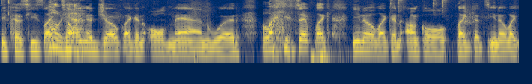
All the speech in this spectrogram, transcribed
because he's like Oh, yeah. telling a joke like an old man would, like as if like you know like an uncle like that's you know like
